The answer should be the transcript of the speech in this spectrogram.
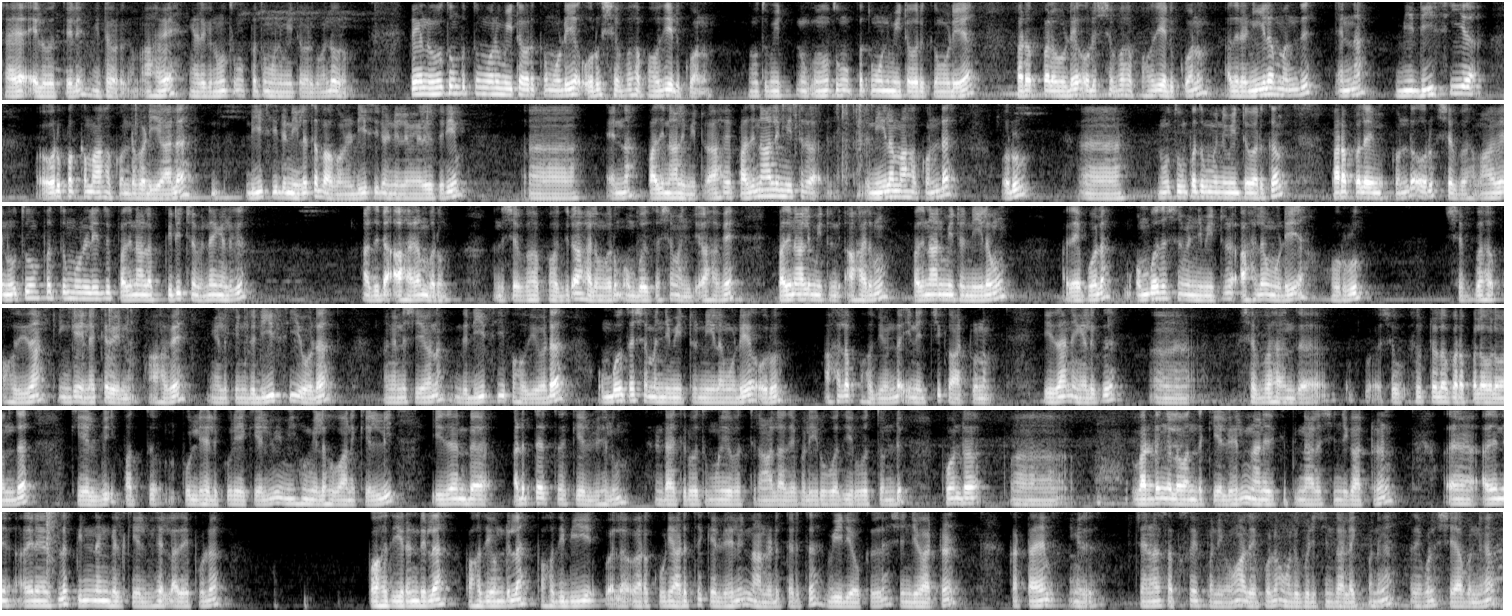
ஷய எழுபத்தேழு மீட்டர் வரைக்கும். ஆகவே எங்களுக்கு நூற்றி முப்பத்தி மூணு மீட்டர் வரைக்கும் வந்து வரும். இப்போ எங்களுக்கு நூற்றி முப்பத்தி மூணு மீட்டர் இருக்கக்கூடிய ஒரு செவ்வக பகுதி எடுக்கணும். நூற்றி மீ நூற்றி முப்பத்தி மூணு மீட்டர் இருக்கக்கூடிய பரப்பளவுடைய ஒரு செவ்வக பகுதி எடுக்கணும். அதில் நீளம் வந்து என்ன? பி டிசியை ஒரு பக்கமாக கொண்டபடியால் டிசியோட நீளத்தை பார்க்கணும். டிசியோட நீளம் எங்களுக்கு தெரியும். என்ன? பதினாலு மீட்டர் ஆகவே பதினாலு மீட்டர் நீளமாக கொண்ட ஒரு நூற்றி முப்பத்தி மூணு மீட்டர் வரைக்கும் பரப்பளவை கொண்ட ஒரு செவ்வகம். ஆகவே நூற்றி முப்பத்தி மூணுலேருந்து பதினாலு பிரித்தோம் என்ன எங்களுக்கு? அதோட அகலம் வரும் அந்த செவ்வக பகுதியில் அகலம் வரும் ஒம்பது தசம் அஞ்சு ஆகவே பதினாலு மீட்டர் அகலமும் பதினாலு மீட்டர் நீளமும் அதே போல் ஒம்பது தசம் அஞ்சு மீட்டர் அகலமுடைய ஒரு செவ்வக பகுதி தான் இங்கே இணைக்க வேணும் ஆகவே எங்களுக்கு இந்த டிசியோட நாங்கள் என்ன செய்யணும் இந்த டிசி பகுதியோட ஒம்பது தசம் அஞ்சு மீட்டர் நீளமுடைய ஒரு அகல பகுதியோட இணைச்சு காட்டணும் இதுதான் எங்களுக்கு செவ்வக இந்த சு சுற்றுலா பரப்பளவில் வந்த கேள்வி பத்து புள்ளிகளுக்குரிய கேள்வி மிகவும் இலகுவான கேள்வி. இதென்ற அடுத்தடுத்த கேள்விகளும் ரெண்டாயிரத்தி இருபத்தி மூணு இருபத்தி நாலு அதே போல் இருபது இருபத்தொண்டு போன்ற வருடங்களில் வந்த கேள்விகளும் நான் இதுக்கு பின்னால் செஞ்சு காட்டுறேன். அதே அதே நேரத்தில் பின்னங்கள் கேள்விகள் அதே போல் பகுதி இரண்டில் பகுதி ஒன்றில் பகுதி பி வரக்கூடிய அடுத்த கேள்விகளையும் நான் அடுத்தடுத்த வீடியோக்களில் செஞ்சு காட்டுறேன். கட்டாயம் எங்கள் சேனலை சப்ஸ்கிரைப் பண்ணிக்கோங்க. அதே போல் உங்களுக்கு பிடிச்சிருந்தால் லைக் பண்ணுங்கள் அதே போல் ஷேர் பண்ணுங்கள்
